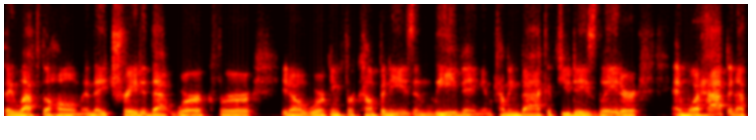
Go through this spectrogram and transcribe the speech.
They left the home and they traded that work for you know working for companies and leaving and coming back a few days later. And what happened at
